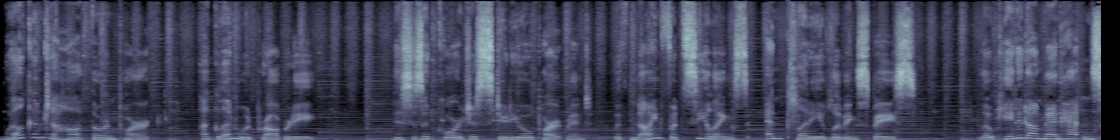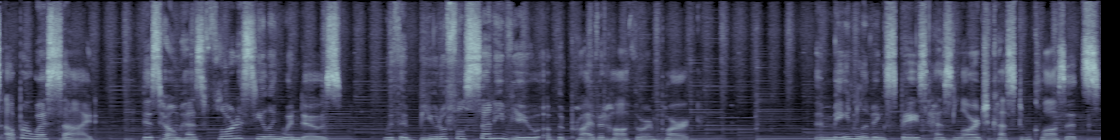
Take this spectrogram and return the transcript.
Welcome to Hawthorn Park, a Glenwood property. This is a gorgeous studio apartment with 9 foot ceilings and plenty of living space. Located on Manhattan's Upper West Side, this home has floor to ceiling windows with a beautiful sunny view of the private Hawthorn Park. The main living space has large custom closets.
